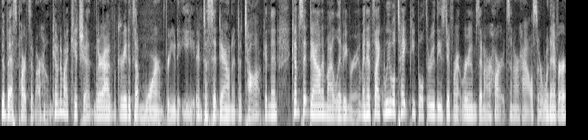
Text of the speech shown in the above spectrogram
the best parts of our home. Come to my kitchen where i've created something warm for you to eat and to sit down and to talk. And then come sit down in my living room. And it's like we will take people through these different rooms in our hearts in our house or whatever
